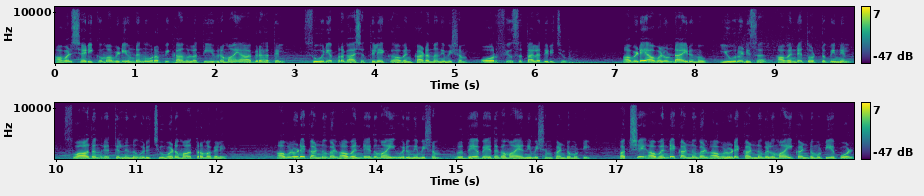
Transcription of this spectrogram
അവൾ ശരിക്കും അവിടെയുണ്ടെന്ന് ഉറപ്പിക്കാനുള്ള തീവ്രമായ ആഗ്രഹത്തിൽ സൂര്യപ്രകാശത്തിലേക്ക് അവൻ കടന്ന നിമിഷം ഓർഫ്യൂസ് തലതിരിച്ചു അവിടെ അവളുണ്ടായിരുന്നു യൂറിഡിസ് അവന്റെ തൊട്ടുപിന്നിൽ സ്വാതന്ത്ര്യത്തിൽ നിന്ന് ഒരു ചുവട് മാത്രമകലെ അവളുടെ കണ്ണുകൾ അവന്റേതുമായി ഒരു നിമിഷം ഹൃദയഭേദകമായ നിമിഷം കണ്ടുമുട്ടി. പക്ഷേ അവന്റെ കണ്ണുകൾ അവളുടെ കണ്ണുകളുമായി കണ്ടുമുട്ടിയപ്പോൾ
